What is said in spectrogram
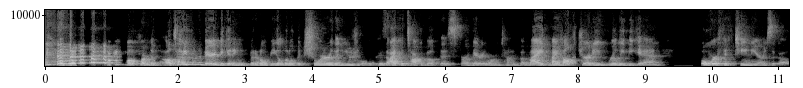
Go from the i'll tell you from the very beginning but it'll be a little bit shorter than usual because i could talk about this for a very long time. But my my health journey really began over 15 years ago.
